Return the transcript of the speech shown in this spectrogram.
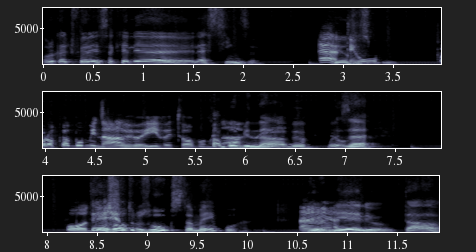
A única diferença é que ele é, ele é cinza. É, tem, tem um próprio Abominável aí, vai ter o Abominável. Abominável, aí. pois é. Pô, tem os outros Hulks também, porra. É. Vermelho e tal.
